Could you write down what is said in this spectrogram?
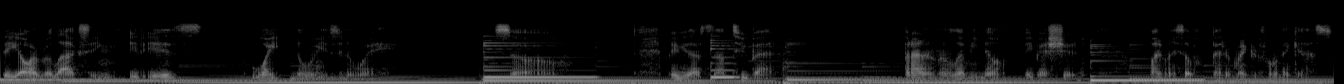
they are relaxing. It is white noise in a way. So maybe that's not too bad. But I don't know, let me know. Maybe I should buy myself a better microphone, I guess.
